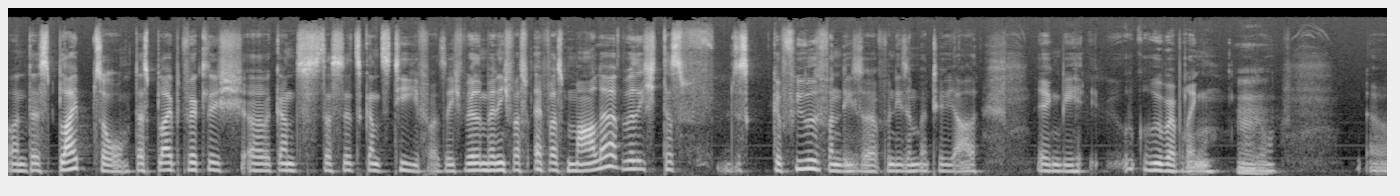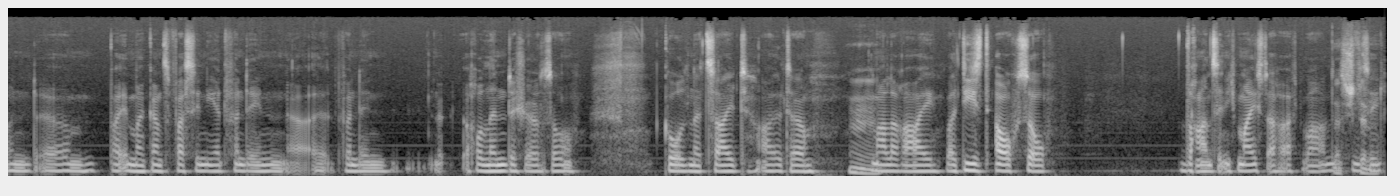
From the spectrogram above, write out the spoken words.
Und das bleibt so. Das bleibt wirklich äh, ganz, das sitzt ganz tief. Also ich will, wenn ich was, etwas male, will ich das, das Gefühl von, dieser, von diesem Material irgendwie rüberbringen. Also, und ähm, war immer ganz fasziniert von den, äh, von den holländischen, so goldene Zeitalter Hm. Malerei, weil die auch so wahnsinnig meisterhaft waren, Das stimmt.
